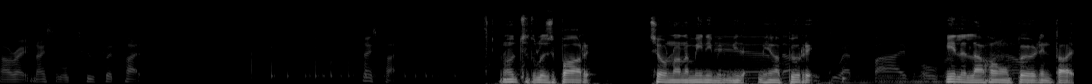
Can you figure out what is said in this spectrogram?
All right, nice little two foot putt. Nice putt. No nyt se tuli se paari. Se on aina minimi, mihin mä pyrin. Mielellään haluan birdin tai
